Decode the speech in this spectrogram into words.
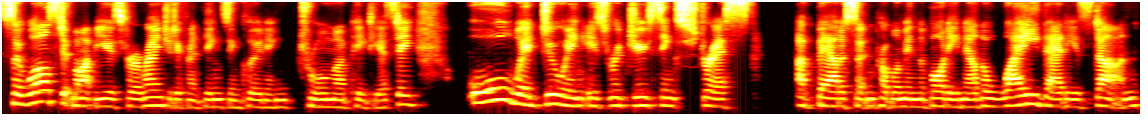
So, whilst it might be used for a range of different things, including trauma, PTSD, all we're doing is reducing stress about a certain problem in the body. Now, the way that is done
